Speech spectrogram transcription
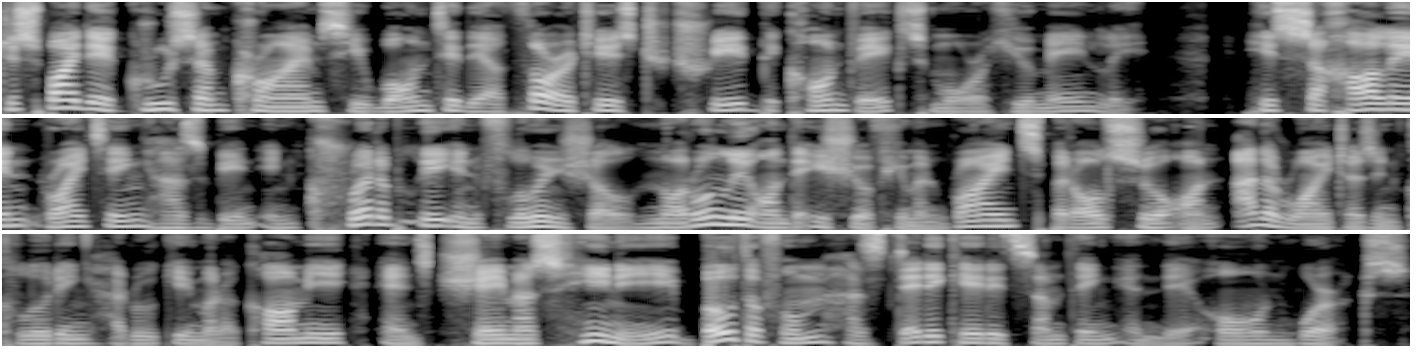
Despite their gruesome crimes, he wanted the authorities to treat the convicts more humanely. His Sakhalin writing has been incredibly influential not only on the issue of human rights but also on other writers including Haruki Murakami and Seamus Heaney, both of whom has dedicated something in their own works.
